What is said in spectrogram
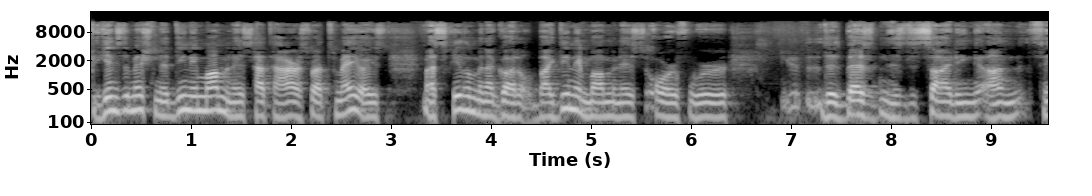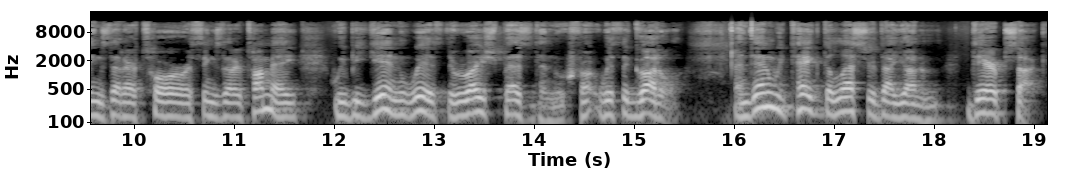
Begins the Mishnah, Dine Mamanis, Hataharas Vatmeyois, Maschilim and Agadol. By Dine Mamanis, or if we're the Bezdin is deciding on things that are Torah or things that are Tameh, we begin with the Rosh Bezdin, with the Gadol. And then we take the lesser Dayanim, their psak.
